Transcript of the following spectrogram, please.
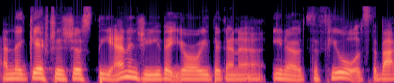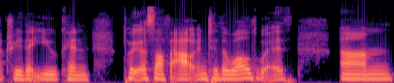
And the gift is just the energy that you're either gonna you know it's the fuel it's the battery that you can put yourself out into the world with um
